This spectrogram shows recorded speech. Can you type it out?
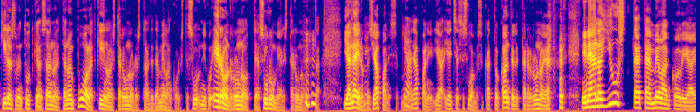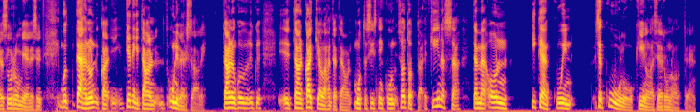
kirjallisuuden tutkija sanoi, että noin puolet kiinalaisista runoudesta on tätä melankolista, su, niin kuin eron runoutta ja surumielistä runoutta. Ja näin on myös Japanissa, kun Japanin ja, ja itse asiassa Suomessa katsoo kantelettaren runoja, niin nehän on just tätä melankoliaa ja surumielisyyttä. Mutta tämähän on, tietenkin tämä on universaali. Tämä on, niin tämä on, kaikkiallahan tätä on, mutta siis niin kuin, se on totta, että Kiinassa tämä on ikään kuin, se kuuluu kiinalaiseen runouteen.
